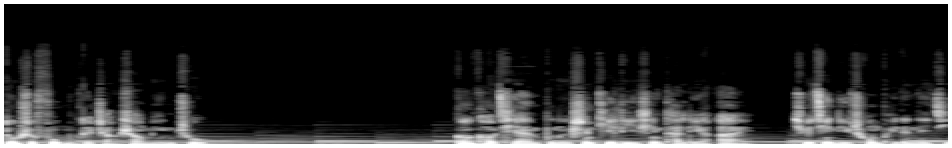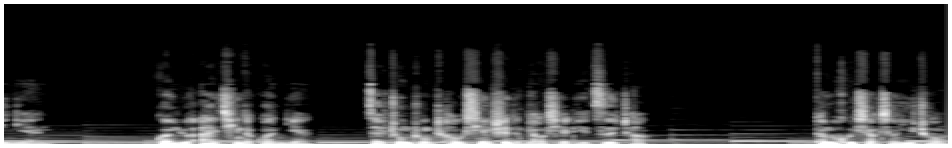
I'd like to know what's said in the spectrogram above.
都是父母的掌上明珠。高考前不能身体力行谈恋爱，却精力充沛的那几年。关于爱情的观念，在种种超现实的描写里滋长。他们会想象一种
